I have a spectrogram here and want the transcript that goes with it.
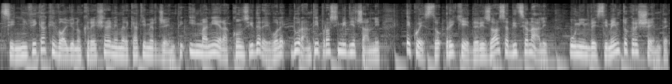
significa che vogliono crescere nei mercati emergenti in maniera considerevole durante i prossimi dieci anni e questo richiede risorse addizionali, un investimento crescente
